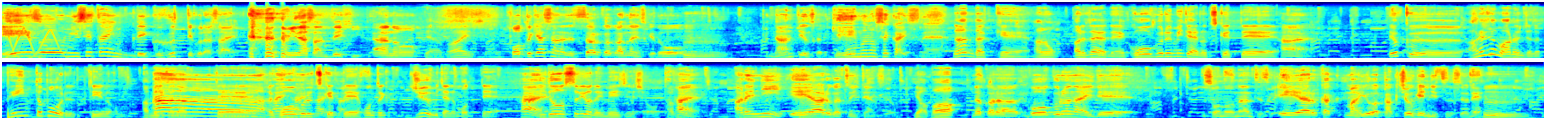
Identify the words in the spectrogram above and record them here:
映像を見せたいんでググってください。皆さんぜひ。あのやばいぞ。ポッドキャストなんで伝わるか分かんないんですけど、なんていうんですかねゲームの世界ですね。なんだっけ？あのあれだよね。ゴーグルみたいのつけてはいよくあれでもあるんじゃない？ペイントボールっていうのがアメリカだってゴーグルつけて本当に銃みたいなの持ってはい。移動するようなイメージでしょ？多分、はい。あれに AR がついてるんですよ。やば。だからゴーグル内でそのなんていうんですか AR かまあ要は拡張現実ですよね、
